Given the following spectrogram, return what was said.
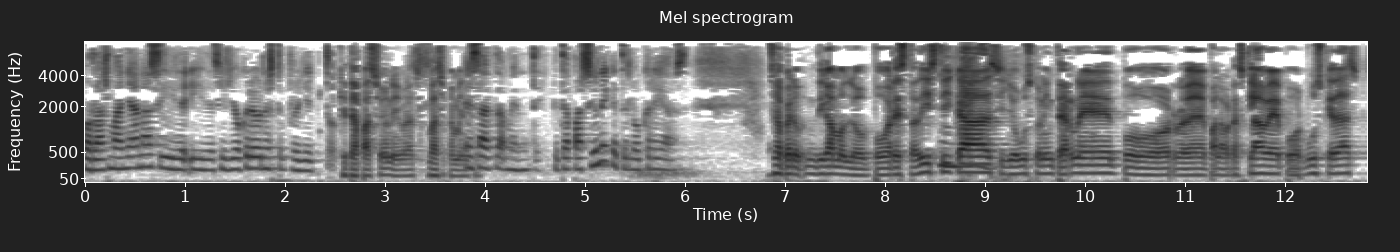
por las mañanas y, y decir yo creo en este proyecto. Que te apasione, básicamente. Exactamente, que te apasione y que te lo creas. O sea, pero digámoslo, por estadísticas, si yo busco en internet, por eh, palabras clave, por búsquedas,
